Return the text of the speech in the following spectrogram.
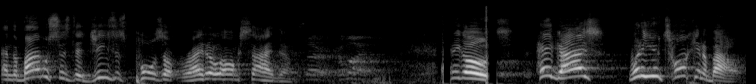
And the Bible says that Jesus pulls up right alongside them. Yes, and he goes, Hey guys, what are you talking about?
